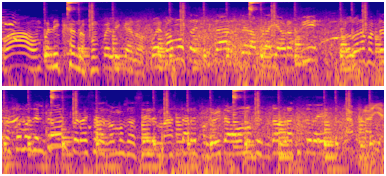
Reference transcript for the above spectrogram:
Wow, un pelícano, un pelícano. Pues vamos a disfrutar de la playa. Ahora sí, nos van a faltar las tomas del dron, pero esas las vamos a hacer más tarde porque ahorita vamos a disfrutar un ratito de la playa.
